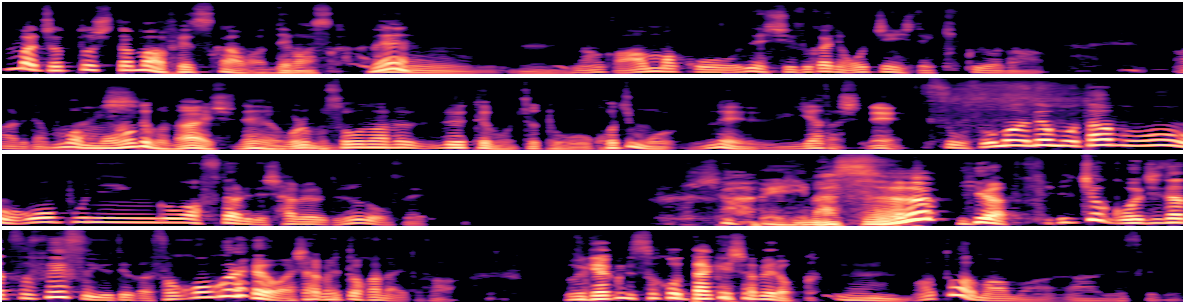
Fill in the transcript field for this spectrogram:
まあちょっとしたまあフェス感は出ますからね。うんうんなんかあんまこうね、静かにおちんして聞くような、あれでまあ、もないし。ものでもないしね、うん俺もそうなれても、ちょっと、こっちもね、嫌だしね。そうそう。まあでも多分、オープニングは二人で喋るでしょ、どうせ。喋ります？いや、一応ご自立フェス言うてるから、そこぐらいは喋っとかないとさ。逆にそこだけ喋ろうか。うん。あとはまあまあ、あれですけど。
